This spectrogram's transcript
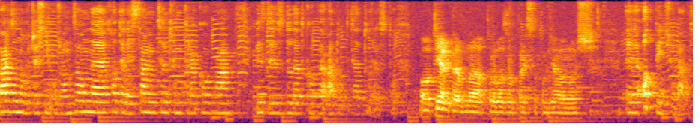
bardzo nowocześnie urządzone. Hotel jest w samym centrum Krakowa, więc to jest dodatkowy atut dla turystów. Od jak dawna prowadzą Państwo tą działalność? Y, Od pięciu lat.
